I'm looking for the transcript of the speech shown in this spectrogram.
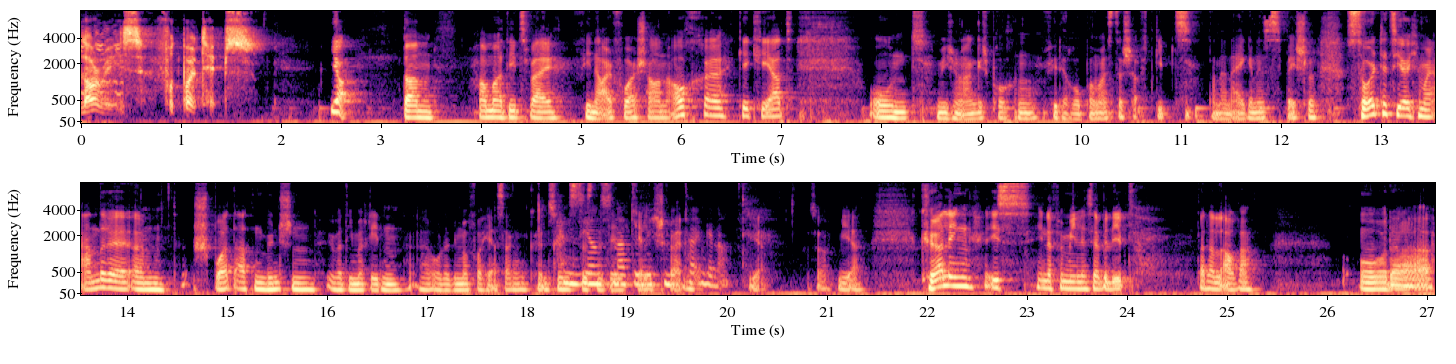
Lorries Football Tipps. Ja, dann haben wir die zwei Finalvorschauen auch äh, geklärt. Und wie schon angesprochen, für die Europameisterschaft gibt es dann ein eigenes Special. Solltet ihr euch mal andere ähm, Sportarten wünschen, über die wir reden äh, oder die wir vorhersagen, können Sie Können uns Sie das uns natürlich, natürlich gerne schreiben. mitteilen, genau. Ja, also wir. Curling ist in der Familie sehr beliebt bei der Laura. Oder.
